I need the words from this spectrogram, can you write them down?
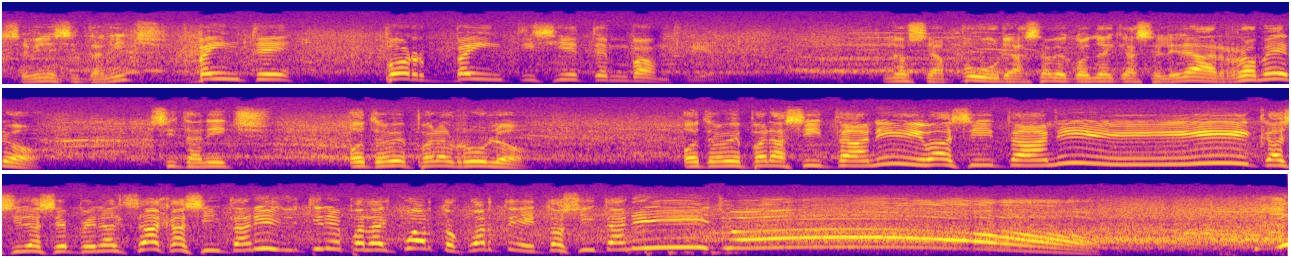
Se viene Sitanich. 20 por 27 en Banfield. No se apura, sabe cuándo hay que acelerar. Romero, Sitanich, otra vez para el rulo. Otra vez para Citani, va Citani, casi le hace penal Saja, Citani tiene para el cuarto, cuarteto, Citanillo. ¡Gol.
